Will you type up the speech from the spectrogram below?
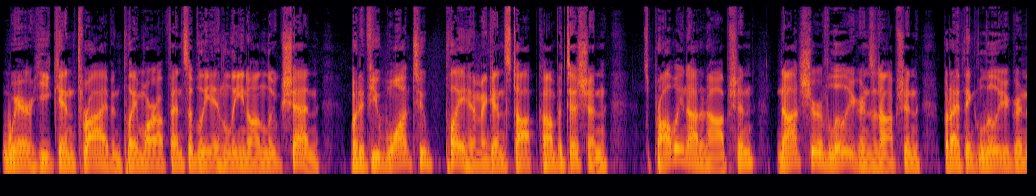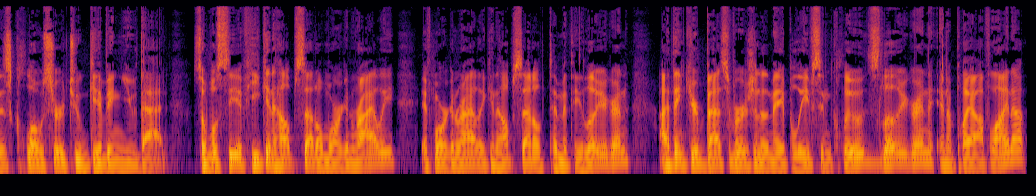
where he can thrive and play more offensively and lean on Luke Schenn. But if you want to play him against top competition, it's probably not an option. Not sure if Liljegren's an option, but I think Liljegren is closer to giving you that. So we'll see if he can help settle Morgan Rielly. If Morgan Rielly can help settle Timothy Liljegren, I think your best version of the Maple Leafs includes Liljegren in a playoff lineup.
